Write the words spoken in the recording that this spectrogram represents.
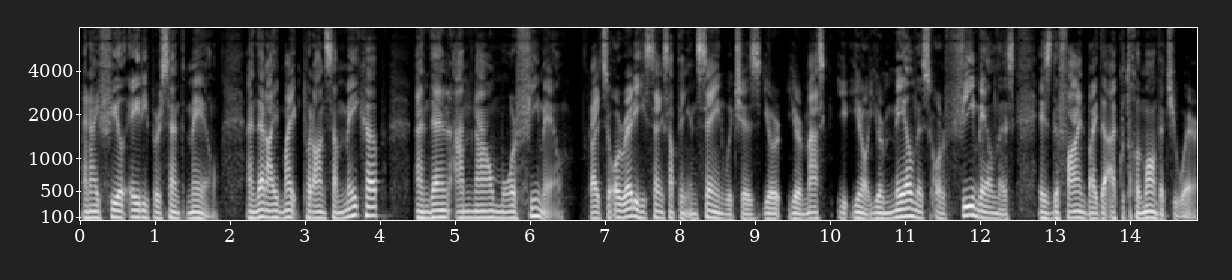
and I feel 80% male. And then I might put on some makeup and then I'm now more female. Right. So already he's saying something insane, which is your, your mask, you, you know, your maleness or femaleness is defined by the accoutrement that you wear.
